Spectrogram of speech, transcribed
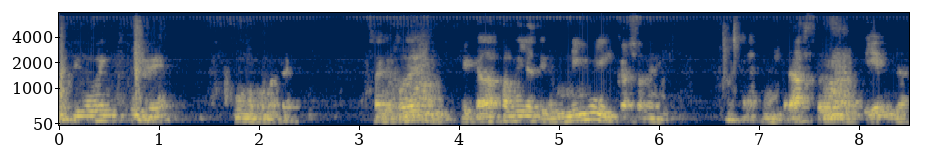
partido 20 es 1,3. O sea que puede que cada familia tiene un niño y un caso de niño. Un brazo, una pierna.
